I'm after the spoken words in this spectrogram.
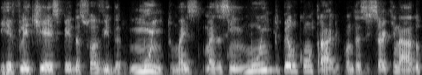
e refletir a respeito da sua vida. Muito, mas, mas assim, muito pelo contrário. Quando você assiste Sharknado,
